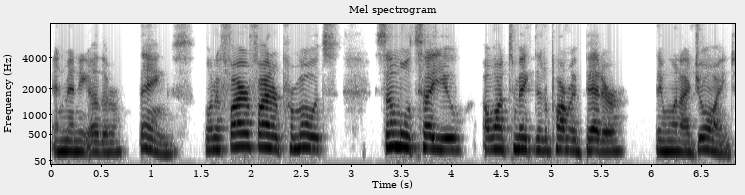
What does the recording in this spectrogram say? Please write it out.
and many other things. When a firefighter promotes, some will tell you, I want to make the department better than when I joined.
